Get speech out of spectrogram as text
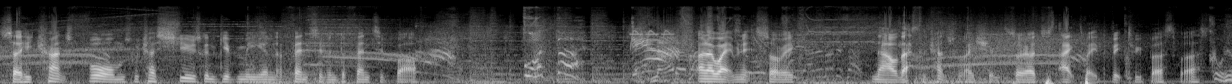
So he transforms, which I assume is going to give me an offensive and defensive buff. Oh no, wait a minute, sorry. Now that's the transformation. Sorry, I just activated the victory burst first. これ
